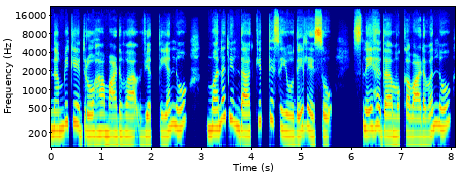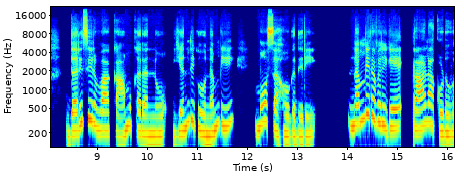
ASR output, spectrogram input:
ನಂಬಿಕೆ ದ್ರೋಹ ಮಾಡುವ ವ್ಯಕ್ತಿಯನ್ನು ಮನದಿಂದ ಕಿತ್ತೆಸೆಯುವುದೇ ಲೇಸು. ಸ್ನೇಹದ ಮುಖವಾಡವನ್ನು ಧರಿಸಿರುವ ಕಾಮುಕರನ್ನು ಎಂದಿಗೂ ನಂಬಿ ಮೋಸ ಹೋಗದಿರಿ. ನಂಬಿದವರಿಗೆ ಪ್ರಾಣ ಕೊಡುವ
